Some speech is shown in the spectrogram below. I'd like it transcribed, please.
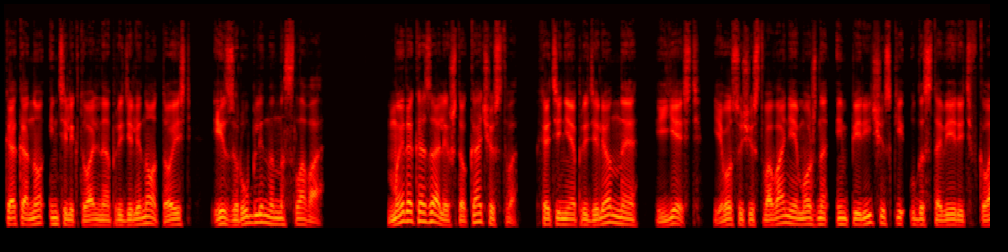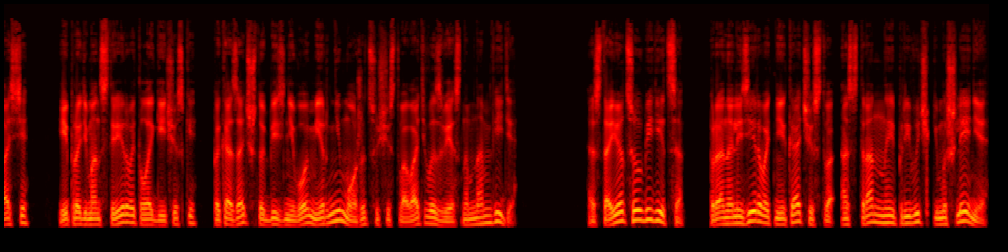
как оно интеллектуально определено, то есть изрублено на слова. Мы доказали, что качество, хоть и неопределенное, есть, его существование можно эмпирически удостоверить в классе и продемонстрировать логически, показать, что без него мир не может существовать в известном нам виде. Остается убедиться, проанализировать не качество, а странные привычки мышления,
